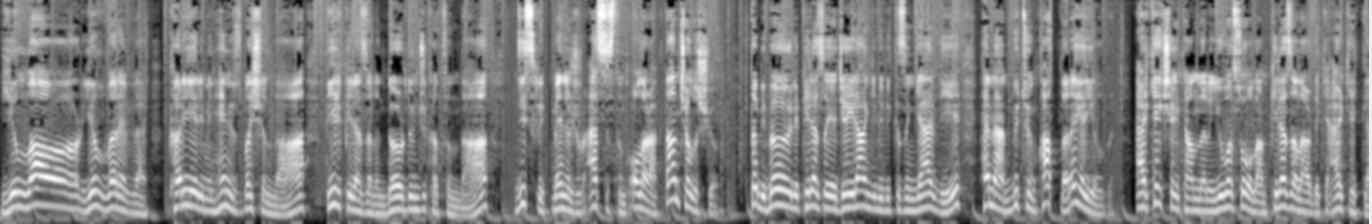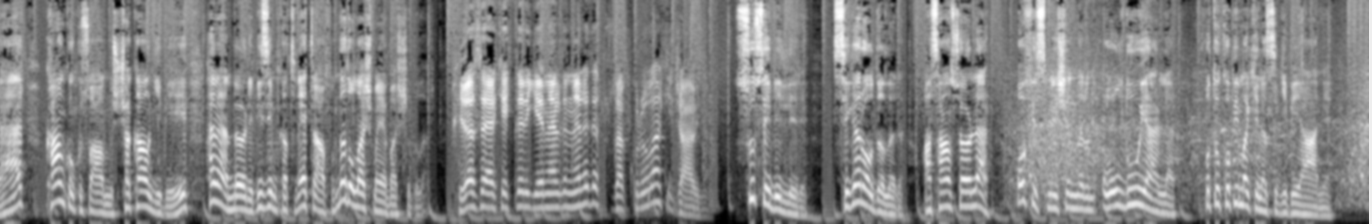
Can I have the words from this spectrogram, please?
Yıllar yıllar evvel kariyerimin henüz başında bir plazanın dördüncü katında District Manager Assistant olaraktan çalışıyorum. Tabi böyle plazaya Ceylan gibi bir kızın geldiği hemen bütün katlara yayıldı. Erkek şeytanların yuvası olan plazalardaki erkekler kan kokusu almış çakal gibi hemen böyle bizim katın etrafında dolaşmaya başladılar. Plaza erkekleri genelde nerede tuzak kuruyorlar ki Cavidan? su sebilleri, sigara odaları, asansörler, ofis machine'ların olduğu yerler, fotokopi makinesi gibi yani.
